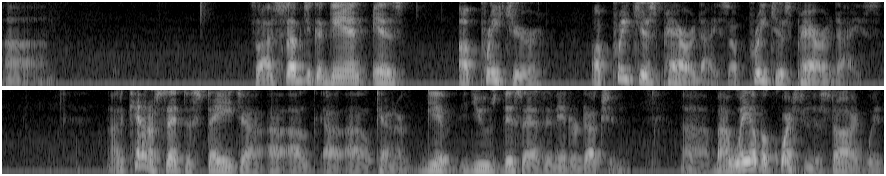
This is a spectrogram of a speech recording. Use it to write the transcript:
Uh, so our subject again is a preacher, a preacher's paradise, a preacher's paradise. Now to kind of set the stage, I, will I'll, I'll kind of give use this as an introduction uh, by way of a question to start with.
